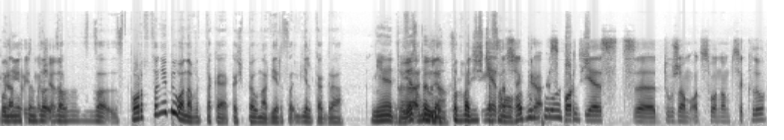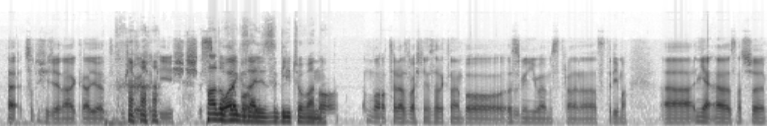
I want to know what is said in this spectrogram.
bo nie jestem za, za, za, Sport to nie była nawet taka jakaś pełna wierca, wielka gra. Nie, to jest pełna. 120 nie, znaczy, samochodów znaczy, było, Sport czy... jest e, dużą odsłoną cyklu. E, co tu się dzieje na ekranie? Ty puściłeś jakiś Pad of Exile jest zgliczowany. No, no, teraz właśnie zerknąłem, bo zmieniłem stronę na streama. E, nie, e, znaczy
